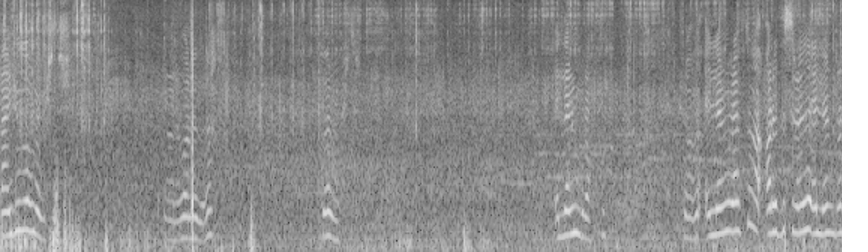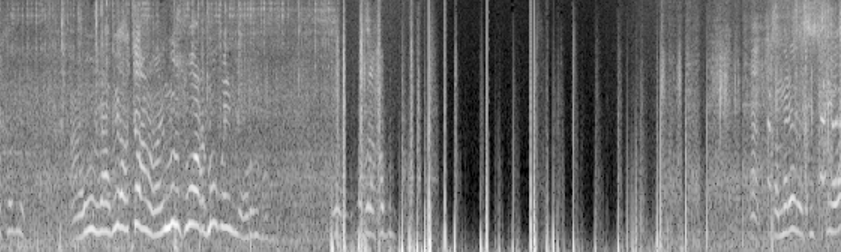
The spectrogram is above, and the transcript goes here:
Bence görmemiştir. Yani bana göre görmemiştir. Ellerimi bıraktım. Şu an ellerimi bıraktım da arada sırada ellerimi bırakabiliyorum. Yani orada bir hatanayımız var mı bilmiyorum. Bırakabilirim. Ha, kamera da titriyor.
